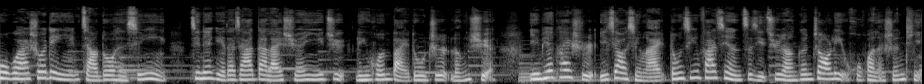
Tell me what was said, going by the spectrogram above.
木瓜说电影角度很新颖，今天给大家带来悬疑剧《灵魂摆渡之冷血》。影片开始，一觉醒来，东兴发现自己居然跟赵丽互换了身体。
